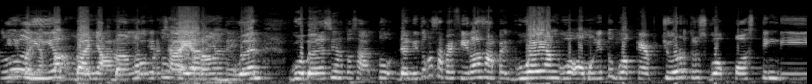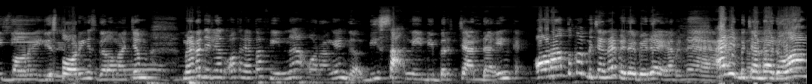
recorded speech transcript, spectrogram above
lu banyak lihat banyak parah. banget itu kayak deh. ribuan gue balasin satu-satu dan itu kan sampai viral sampai gue yang gue omong itu gue capture terus gue posting di Story di, di gitu. story segala macam mereka jadi lihat oh ternyata Vina orangnya nggak bisa nih dibercandain Kayak- orang tuh kan bercanda beda-beda ya Benar. eh ini bercanda doang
